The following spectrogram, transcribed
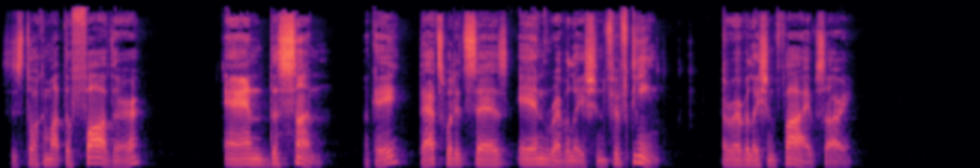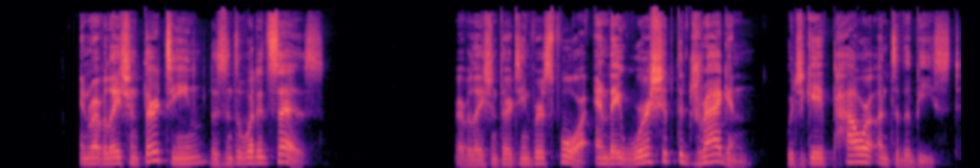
This is talking about the Father and the Son. Okay? That's what it says in Revelation 15. Or Revelation 5, sorry. In Revelation 13, listen to what it says. Revelation 13, verse 4 And they worshiped the dragon, which gave power unto the beast.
